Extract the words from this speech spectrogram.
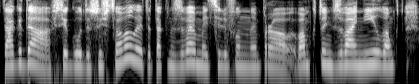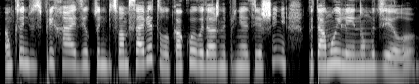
тогда все годы существовало это так называемое телефонное право? Вам кто-нибудь звонил, вам, вам кто-нибудь приходил, кто-нибудь вам советовал, какое вы должны принять решение по тому или иному делу?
